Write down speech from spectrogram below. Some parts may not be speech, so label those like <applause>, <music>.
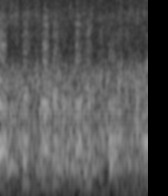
ハ <laughs>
